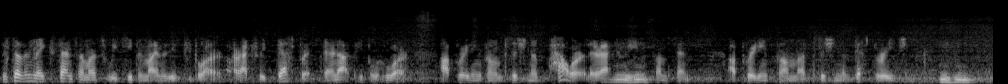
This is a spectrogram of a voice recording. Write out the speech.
This doesn't make sense unless we keep in mind that these people are, are actually desperate. They're not people who are operating from a position of power. They're actually, mm-hmm. in some sense, operating from a position of desperation. Mm-hmm.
